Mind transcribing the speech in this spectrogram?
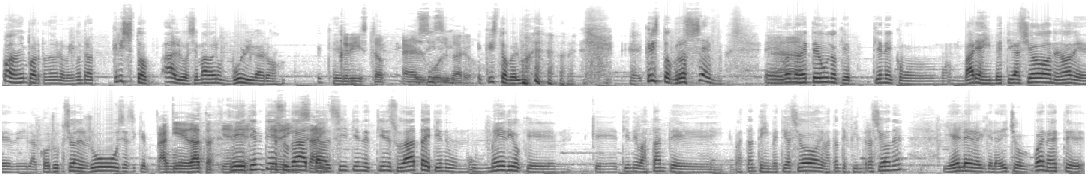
Bueno, no importa, no lo voy a encontrar. Christoph algo, se llamaba, era un búlgaro. que- Christoph el Sí, sí, búlgaro. eh, Christoph el bú- Eh, Christoph Grossev. Eh, Ah. Bueno, este es uno que tiene como varias investigaciones, ¿no? De, de la corrupción en Rusia, así que... Ah, como- tiene data. Tiene, sí, tiene, tiene su data, insight. sí, tiene, tiene su data y tiene un, un medio que, que tiene bastante, bastantes investigaciones, bastantes filtraciones. Y él era el que le ha dicho, bueno, este,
